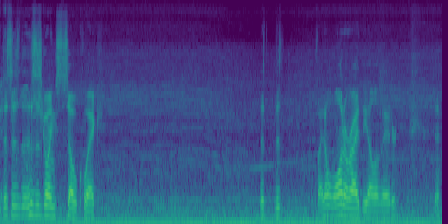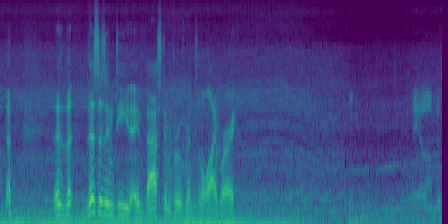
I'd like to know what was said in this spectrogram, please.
Man, this is this is going so quick. This, this, if I don't want to ride the elevator, this, this, this is indeed a vast improvement to the library. Tail off this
